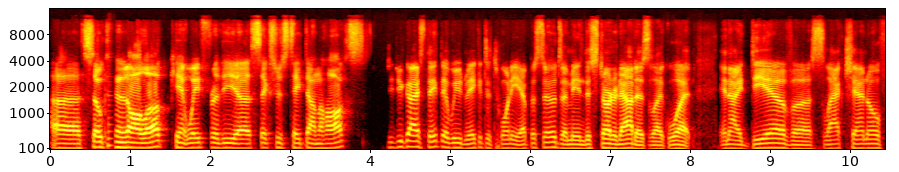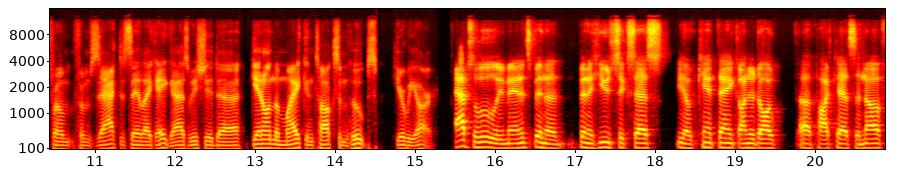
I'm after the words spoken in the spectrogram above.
uh, soaking it all up. Can't wait for the uh, Sixers to take down the Hawks. Did you guys think that we'd make it to 20 episodes? I mean, this started out as like what an idea of a Slack channel from from Zach to say like, "Hey guys, we should uh, get on the mic and talk some hoops." Here we are. Absolutely, man. It's been a been a huge success. You know, can't thank Underdog uh, Podcast enough,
